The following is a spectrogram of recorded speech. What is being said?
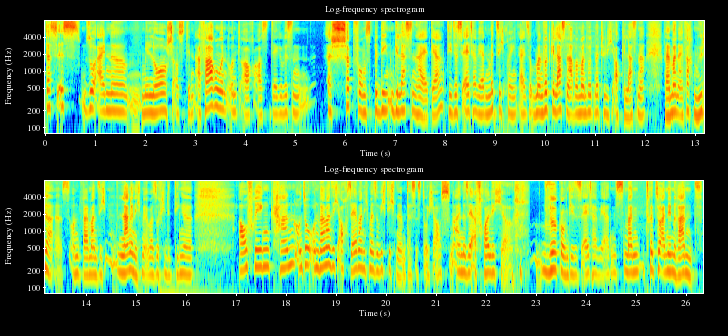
Das ist so eine Melange aus den Erfahrungen und auch aus der gewissen erschöpfungsbedingten Gelassenheit, ja, die das Älterwerden mit sich bringt. Also man wird gelassener, aber man wird natürlich auch gelassener, weil man einfach müder ist und weil man sich lange nicht mehr über so viele Dinge aufregen kann und so und weil man sich auch selber nicht mehr so wichtig nimmt. Das ist durchaus eine sehr erfreuliche Wirkung dieses Älterwerdens. Man tritt so an den Rand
